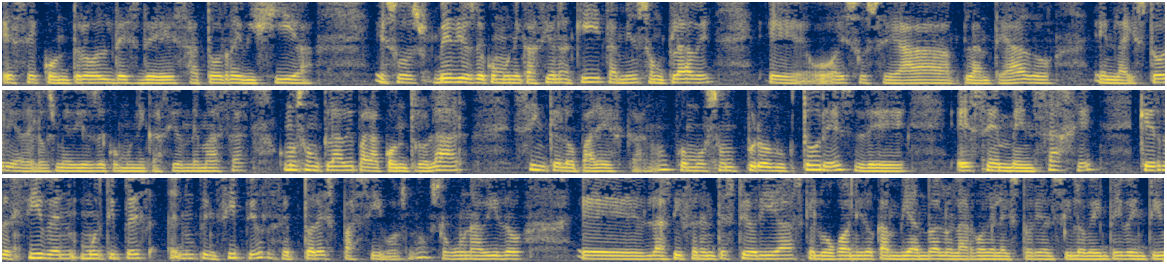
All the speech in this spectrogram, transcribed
ese control desde esa torre vigía. Esos medios de comunicación aquí también son clave, eh, o eso se ha planteado en la historia de los medios de comunicación de masas, como son clave para controlar sin que lo parezca, ¿no? como son productores de ese mensaje que reciben múltiples, en un principio, receptores pasivos, ¿no? según ha habido eh, las diferentes teorías que luego han ido cambiando a lo largo de la historia del siglo XX y XXI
